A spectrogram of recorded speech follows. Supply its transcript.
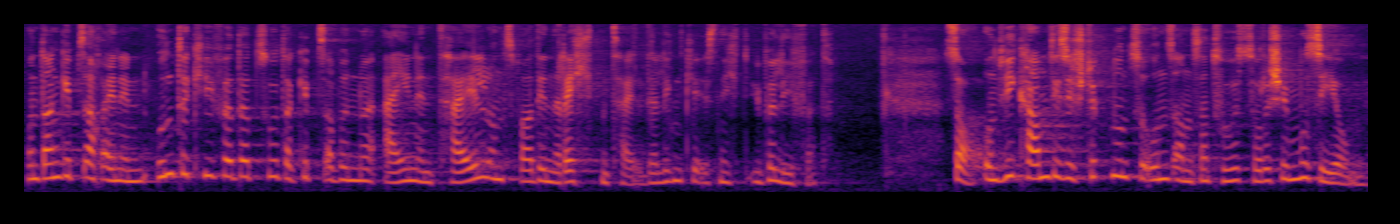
Und dann gibt es auch einen Unterkiefer dazu, da gibt es aber nur einen Teil, und zwar den rechten Teil. Der linke ist nicht überliefert. So, und wie kam dieses Stück nun zu uns ans Naturhistorische Museum?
